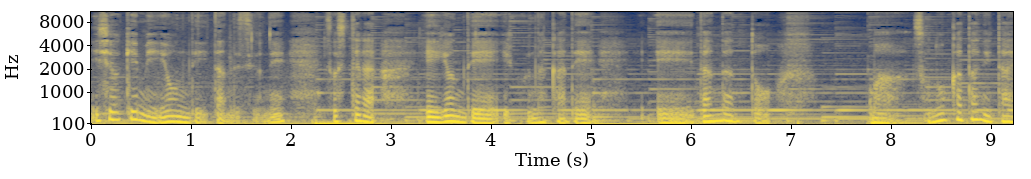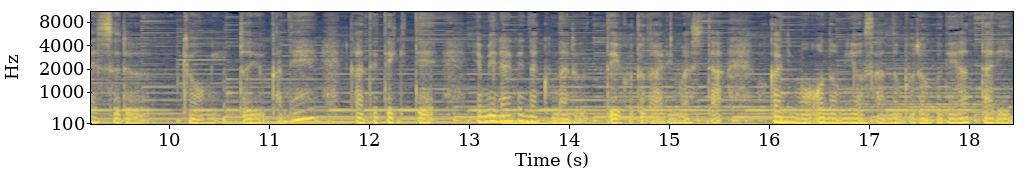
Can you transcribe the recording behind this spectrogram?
一生懸命読んでいたんですよね。そしたら、え、読んでいく中で、えー、だんだんとまあその方に対する興味というかねが出てきてやめられなくなるっていうことがありました。他にも小野美代さんのブログであったり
